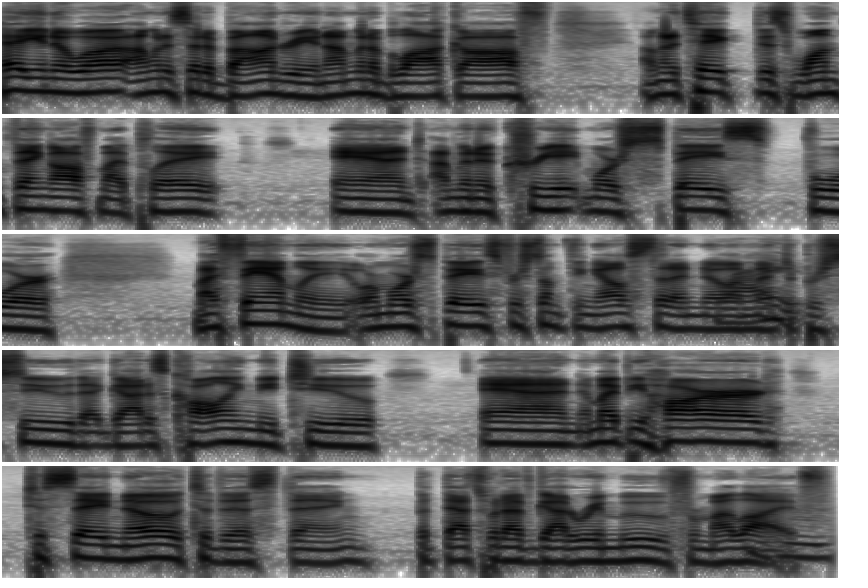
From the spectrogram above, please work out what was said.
hey, you know what? I'm going to set a boundary and I'm going to block off, I'm going to take this one thing off my plate and I'm going to create more space for my family or more space for something else that I know I'm meant to pursue that God is calling me to. And it might be hard to say no to this thing, but that's what I've got to remove from my life. Mhm.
